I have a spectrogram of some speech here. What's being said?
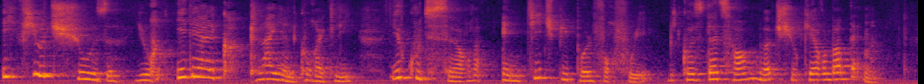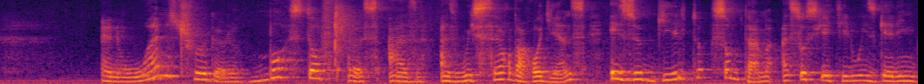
If you choose your ideal client correctly, you could serve and teach people for free because that's how much you care about them. And one struggle most of us as, as we serve our audience is the guilt sometimes associated with getting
